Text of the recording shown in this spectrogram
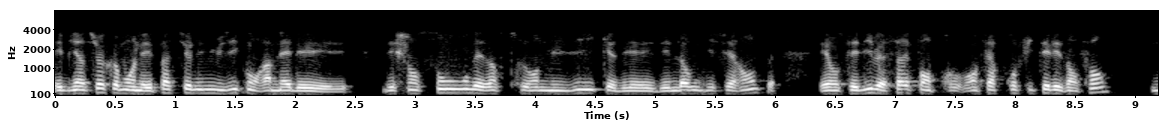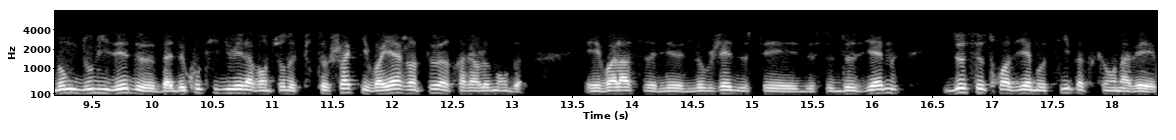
Et bien sûr, comme on est passionné de musique, on ramenait des, chansons, des instruments de musique, des, langues différentes. Et on s'est dit, bah, ça, il faut en, faire profiter les enfants. Donc, d'où l'idée de, bah, de continuer l'aventure de Pitocha qui voyage un peu à travers le monde. Et voilà, c'est l'objet de ce deuxième de ce troisième aussi parce qu'on avait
